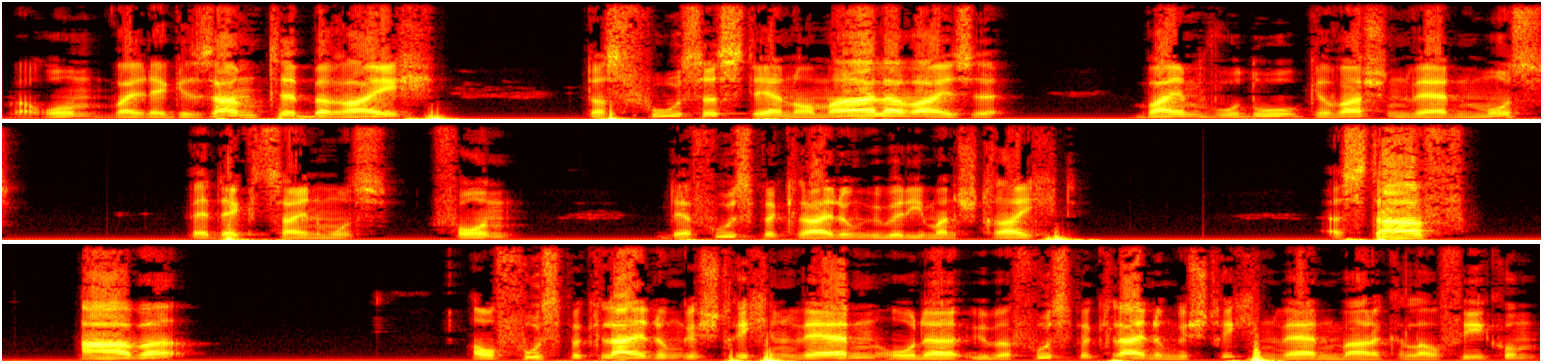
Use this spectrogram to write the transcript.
Warum? Weil der gesamte Bereich des Fußes, der normalerweise beim Wudu gewaschen werden muss, bedeckt sein muss von der Fußbekleidung, über die man streicht. Es darf aber auf Fußbekleidung gestrichen werden oder über Fußbekleidung gestrichen werden, Barakallahu fikum,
